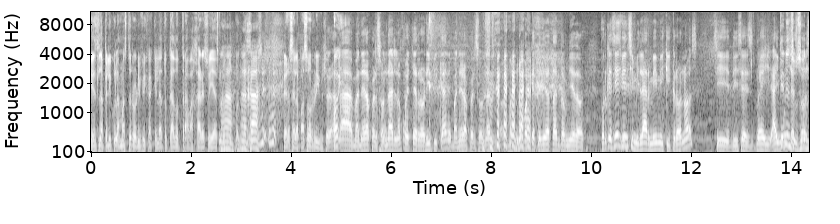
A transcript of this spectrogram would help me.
Que es la película más terrorífica que le ha tocado trabajar, eso ya es ajá. pero se la pasó horrible. Pero a manera personal, ¿no? Fue terrorífica de manera personal, ¿no? No porque te dio tanto miedo. Porque sí es bien similar Mimic y Cronos. Sí, dices, güey, hay Tienen muchas sus ondas.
